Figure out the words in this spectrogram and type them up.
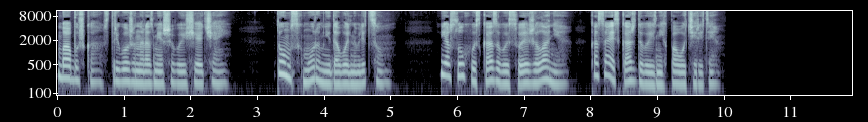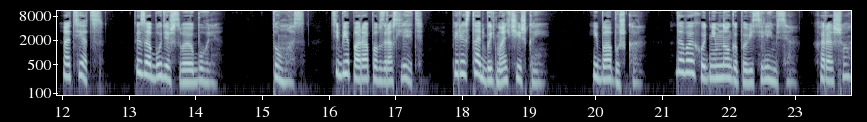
Бабушка, встревоженно размешивающая чай. Том с хмурым недовольным лицом. Я вслух высказываю свои желания, касаясь каждого из них по очереди. «Отец, ты забудешь свою боль. Томас, тебе пора повзрослеть, перестать быть мальчишкой. И бабушка, давай хоть немного повеселимся, хорошо?»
